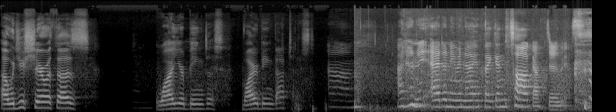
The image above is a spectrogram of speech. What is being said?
Uh, would you share with us why you're being dis- why you're being baptized? Um, I don't. e- I don't even know if I can talk after this.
